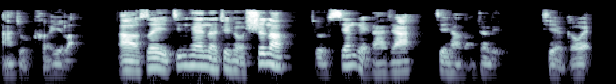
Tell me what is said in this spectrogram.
那就可以了啊。所以今天的这首诗呢，就先给大家介绍到这里，谢谢各位，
